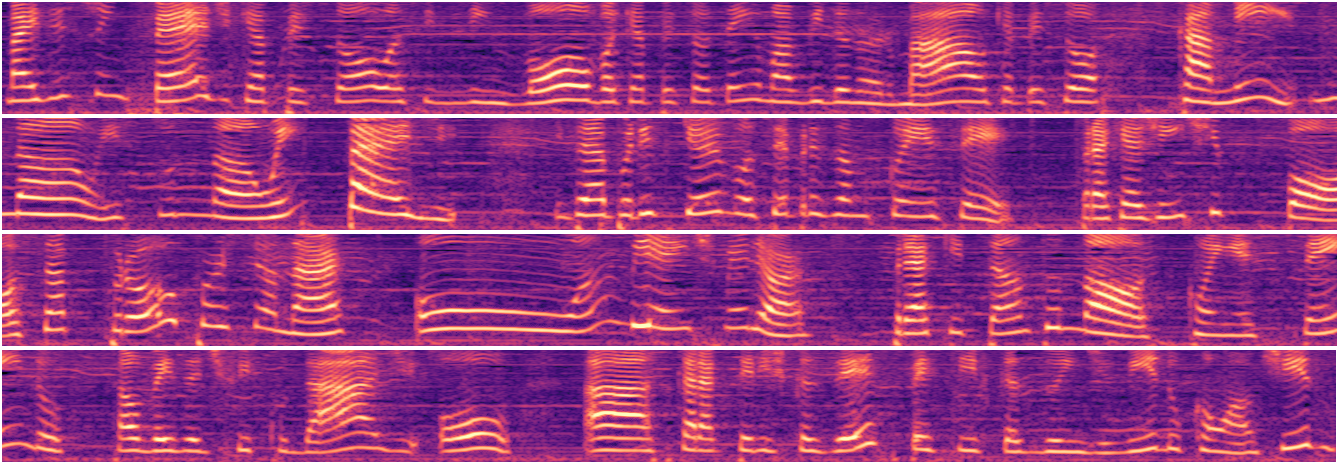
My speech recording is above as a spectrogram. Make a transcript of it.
Mas isso impede que a pessoa se desenvolva, que a pessoa tenha uma vida normal, que a pessoa caminhe? Não, isso não impede. Então é por isso que eu e você precisamos conhecer, para que a gente possa proporcionar um ambiente melhor, para que tanto nós, conhecendo talvez a dificuldade ou as características específicas do indivíduo com autismo,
